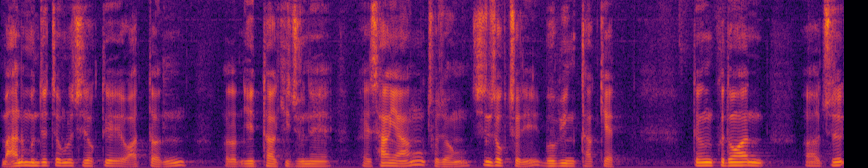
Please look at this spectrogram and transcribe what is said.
많은 문제점으로 지적되어 왔던 어떤 예타 기준의 상향, 조정, 신속 처리, 무빙 타켓 등 그동안 어, 주,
